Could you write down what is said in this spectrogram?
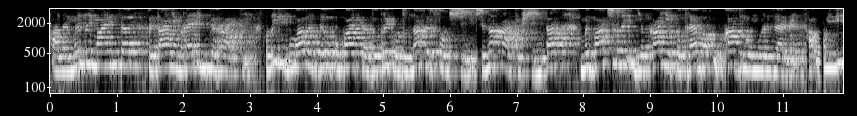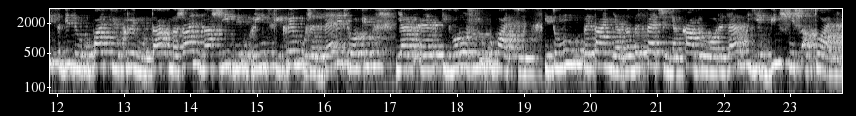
але ми займаємося питанням реінтеграції. Коли відбувалась деокупація, до прикладу, на Херсонщині чи на Харківщині, так ми бачили, яка є потреба у кадровому резерві. А уявіть собі деокупацію Криму. Так на жаль, наш рідний український Крим уже 9 років як е, під ворожою окупацією, і тому питання забезпечення кадрового резерву є більш ніж актуальним,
